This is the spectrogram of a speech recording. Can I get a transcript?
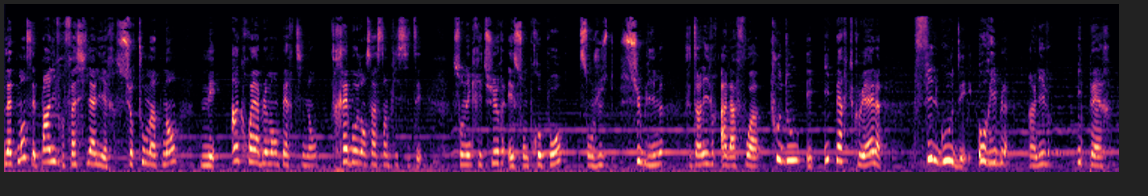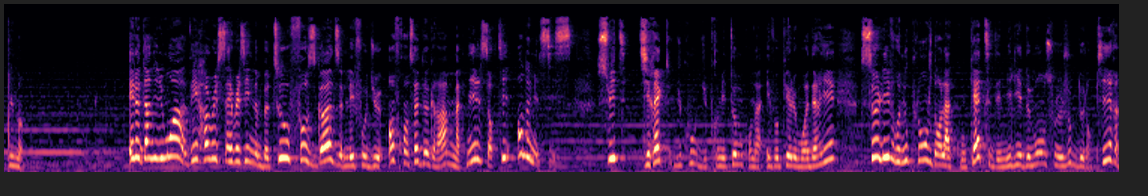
Honnêtement, c'est pas un livre facile à lire, surtout maintenant, mais incroyablement pertinent, très beau dans sa simplicité. Son écriture et son propos sont juste sublimes. C'est un livre à la fois tout doux et hyper cruel, feel good et horrible, un livre hyper humain. Et le dernier du mois, The Horus Heresy No. 2, False Gods, les faux dieux en français de Graham McNeil, sorti en 2006. Suite directe du coup du premier tome qu'on a évoqué le mois dernier, ce livre nous plonge dans la conquête des milliers de mondes sous le joug de l'Empire,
